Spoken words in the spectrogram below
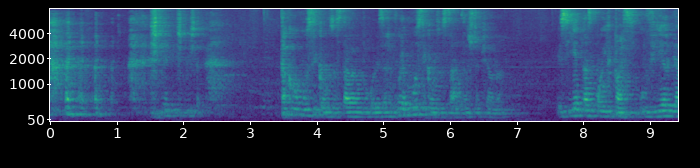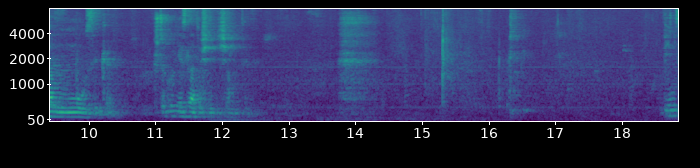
Śmieliśmy się. Taką muzyką zostałem w ogóle, w ogóle muzyką zostałam zaszczepiona. Jest jedna z moich pasji. Uwielbiam muzykę. Szczególnie z lat 80. Więc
